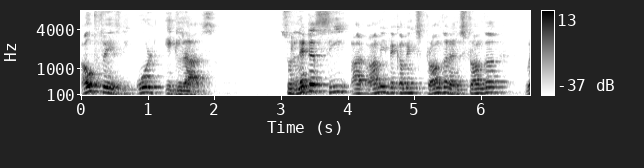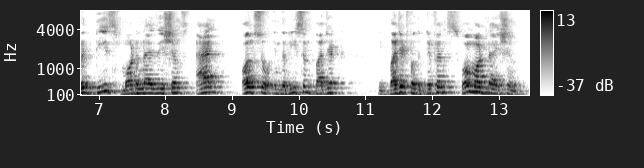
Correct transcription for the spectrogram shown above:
outface the old IGLAs. So let us see our army becoming stronger and stronger with these modernizations and also in the recent budget, the budget for the defense for modernization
